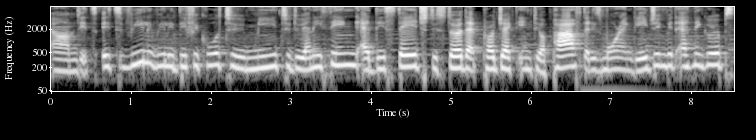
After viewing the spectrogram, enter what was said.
Um, it's, it's really, really difficult to me to do anything at this stage to stir that project into a path that is more engaging with ethnic groups.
